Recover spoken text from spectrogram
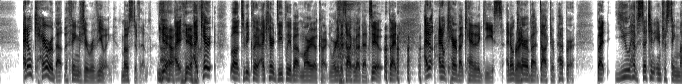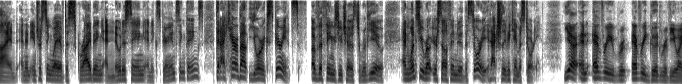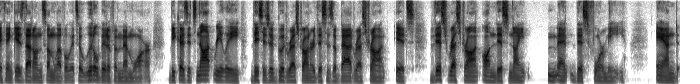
I don't care about the things you're reviewing, most of them. Uh, yeah, uh, I, yeah. I care. Well, to be clear, I care deeply about Mario Kart, and we're going to talk about that too. But I don't. I don't care about Canada Geese. I don't right. care about Dr Pepper. But you have such an interesting mind and an interesting way of describing and noticing and experiencing things that I care about your experience of the things you chose to review. And once you wrote yourself into the story, it actually became a story. Yeah, and every re- every good review I think is that on some level. It's a little bit of a memoir because it's not really this is a good restaurant or this is a bad restaurant. It's this restaurant on this night meant this for me. And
